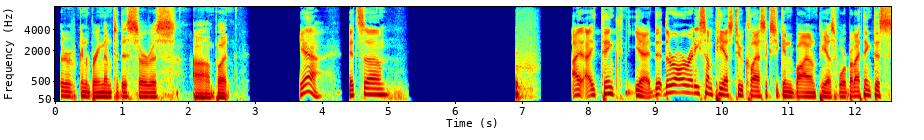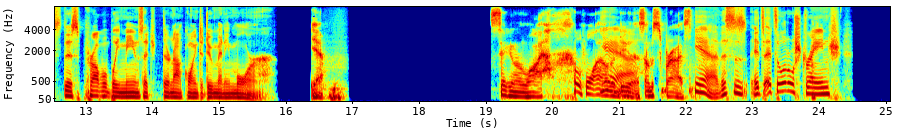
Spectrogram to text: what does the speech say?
they're going to bring them to this service. Uh, but yeah, it's um. I, I think yeah, th- there are already some PS2 classics you can buy on PS4, but I think this this probably means that they're not going to do many more. Yeah. It's taking a while, a while to do this. I'm surprised. Yeah, this is it's it's a little strange.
